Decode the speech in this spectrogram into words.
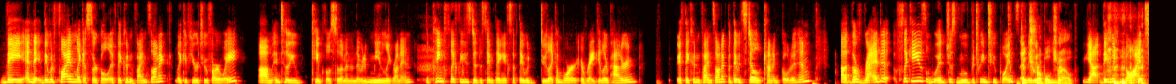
they and they they would fly in like a circle if they couldn't find sonic like if you were too far away um until you came close to them and then they would immediately run in the pink flickies did the same thing except they would do like a more irregular pattern if they couldn't find sonic but they would still kind of go to him uh, the red flickies would just move between two points The and they troubled would child. yeah they would not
